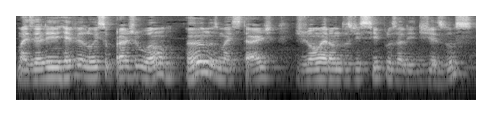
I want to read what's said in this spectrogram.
mas ele revelou isso para João anos mais tarde. João era um dos discípulos ali de Jesus.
